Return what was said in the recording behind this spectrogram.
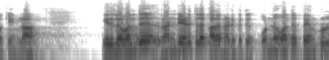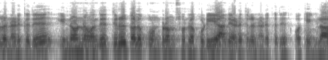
ஓகேங்களா? இதில் வந்து ரெண்டு இடத்துல கதை நடக்குது. ஒன்று வந்து பெங்களூரில் நடக்குது. இன்னொன்று வந்து திருக்கழுக்குன்றம் சொல்லக்கூடிய அந்த இடத்துல நடக்குது. ஓகேங்களா?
